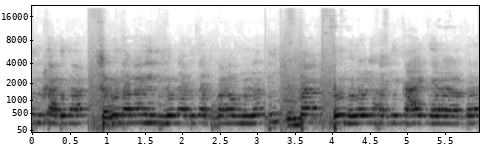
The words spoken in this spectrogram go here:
मिळतील का अधिकार संविधानाने अधिकार दुकानावर मिळत इनफॅक्ट ते मिळवण्यासाठी काय करायला लागतं?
